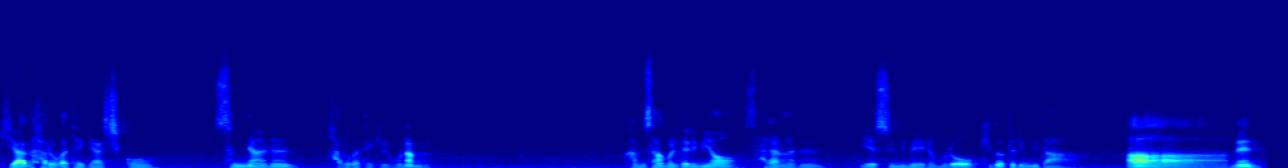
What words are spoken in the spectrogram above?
귀한 하루가 되게 하시고 승리하는 하루가 되길 원합니다. 감사함을 드리며 사랑하는 예수님의 이름으로 기도드립니다. 아멘.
